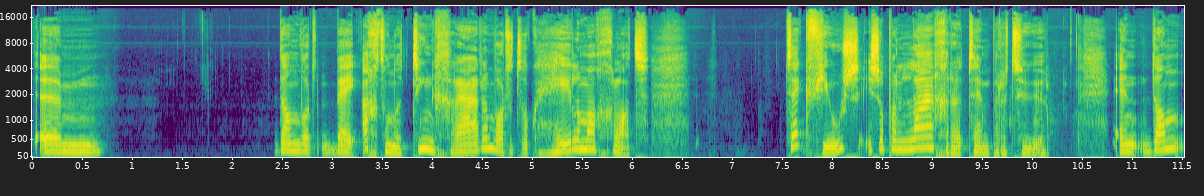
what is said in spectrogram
Ehm, dan wordt bij 810 graden wordt het ook helemaal glad. TechFuse is op een lagere temperatuur. En dan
